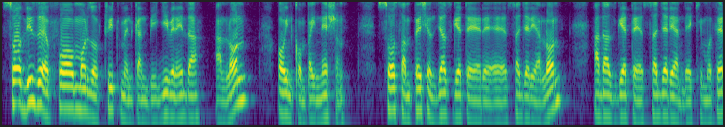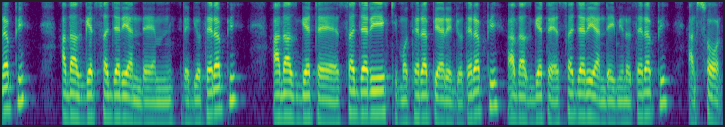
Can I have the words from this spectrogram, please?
So these uh, four modes of treatment can be given either alone or in combination. So some patients just get a, a surgery alone, others get a surgery and a chemotherapy, others get surgery and um, radiotherapy, others get surgery, chemotherapy, and radiotherapy, others get a surgery and immunotherapy, and so on.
